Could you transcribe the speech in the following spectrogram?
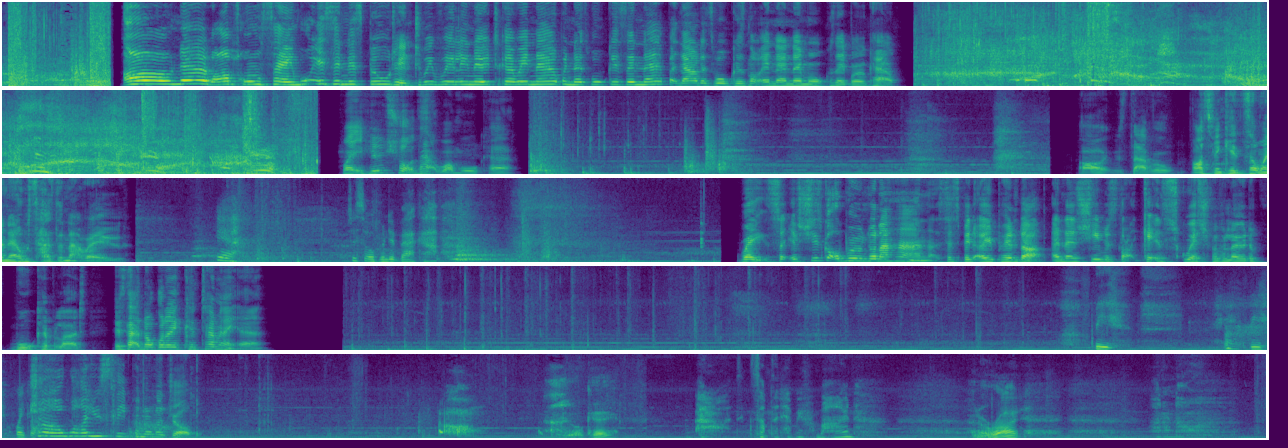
Oh no, I was going to say, what is in this building? Do we really need to go in now when there's walkers in there? But now there's walkers not in there no more because they broke out. Wait, who shot that one walker? Oh, it was Daryl. I was thinking someone else has an arrow. Yeah. Just opened it back up. Wait, so if she's got a wound on her hand that's just been opened up and then she was like getting squished with a load of walker blood, is that not going to contaminate her? B. B, wake up. Joel, why are you sleeping on a job? Are you okay? I think something hit me from behind. And Arat? I don't know.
